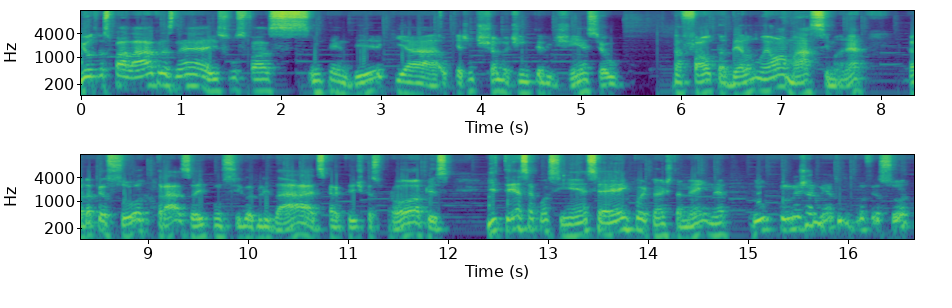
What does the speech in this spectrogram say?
Em outras palavras, né, isso nos faz entender que a, o que a gente chama de inteligência, ou da falta dela, não é uma máxima, né? Cada pessoa traz aí consigo habilidades, características próprias, e ter essa consciência é importante também, né, para o planejamento do professor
